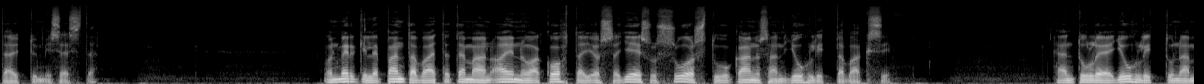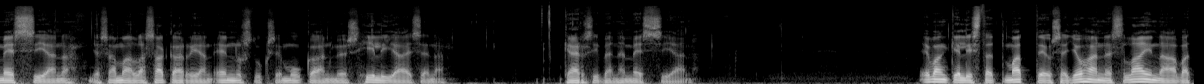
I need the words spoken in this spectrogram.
täyttymisestä. On merkille pantava, että tämä on ainoa kohta, jossa Jeesus suostuu kansan juhlittavaksi. Hän tulee juhlittuna Messiana ja samalla Sakarian ennustuksen mukaan myös hiljaisena, kärsivänä Messiana. Evankelistat Matteus ja Johannes lainaavat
